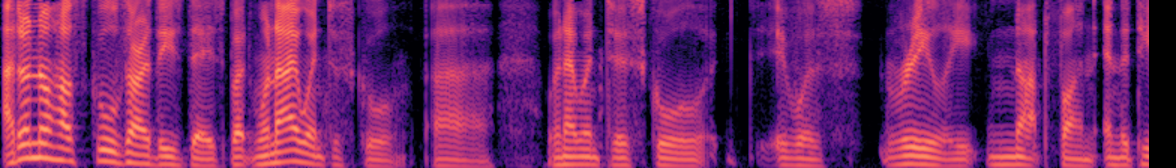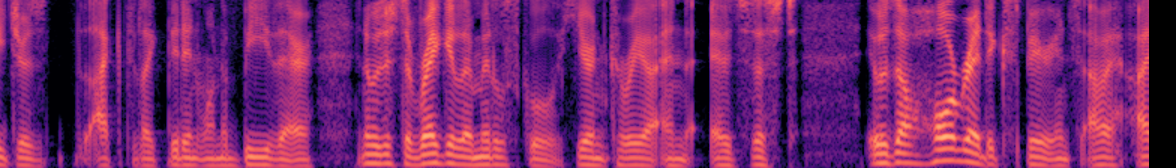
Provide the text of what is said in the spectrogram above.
I don't know how schools are these days, but when I went to school, uh, when I went to school, it was really not fun, and the teachers acted like they didn't want to be there. And it was just a regular middle school here in Korea, and it's just. It was a horrid experience. I, I,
